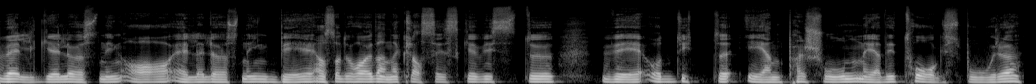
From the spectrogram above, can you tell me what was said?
velge løsning A eller løsning B? Altså du har jo denne klassiske hvis du ved å dytte én person ned i togsporet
